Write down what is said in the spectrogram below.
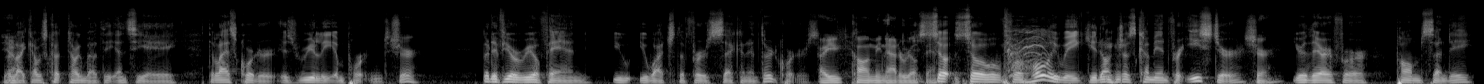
Yeah. or like I was talking about the NCAA, the last quarter is really important. sure But if you're a real fan, you you watch the first, second, and third quarters. are you calling me not a real fan So so for Holy Week, you don't just come in for Easter. Sure. You're there for Palm Sunday,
